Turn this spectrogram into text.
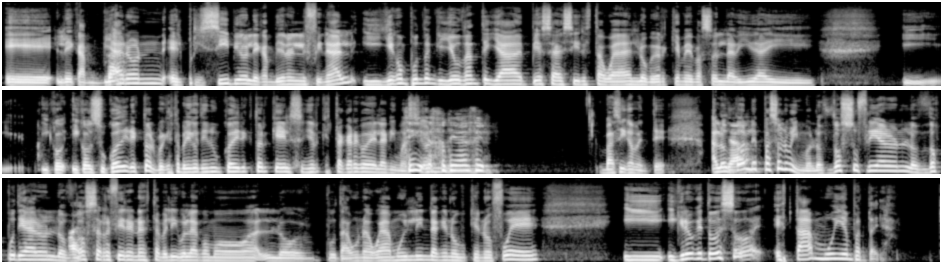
Eh, le cambiaron el principio, le cambiaron el final y llega un punto en que Joe Dante ya empieza a decir esta weá es lo peor que me pasó en la vida y, y, y con, y con su codirector, porque esta película tiene un codirector que es el señor que está a cargo de la Sí, animación. eso te iba a decir. Básicamente, a los Ya. dos les pasó lo mismo. Los dos sufrieron, los dos putearon, los Ay. dos se refieren a esta película como a lo, puta, una weá muy linda que no, que no fue. Y, y creo que todo eso está muy en pantalla.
